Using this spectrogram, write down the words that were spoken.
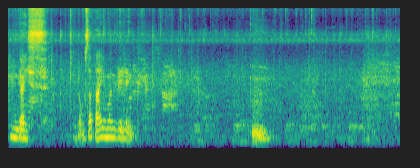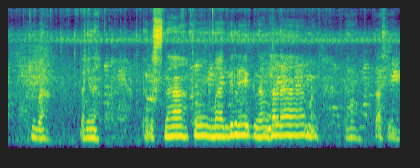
Guys. Tapos na tayo magdilig. Mm. Diba? Ayan na. Tapos na akong magdilig ng halaman. Ayan, taas yun.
